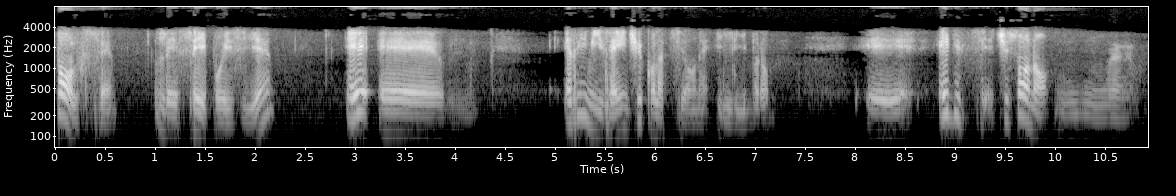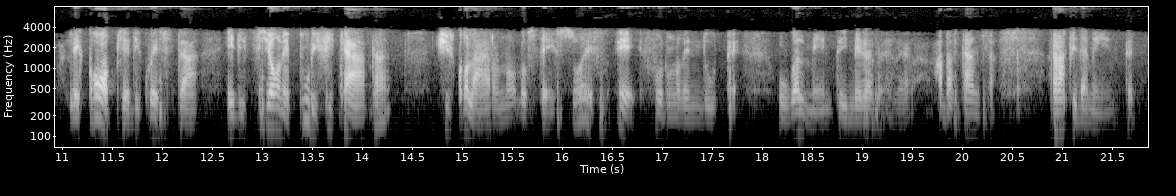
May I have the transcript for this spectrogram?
tolse le sei poesie e, eh, rimise in circolazione il libro. E, ediz- ci sono mh, mm, le copie di questa edizione purificata circolarono lo stesso e, e furono vendute ugualmente abbastanza rapidamente.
